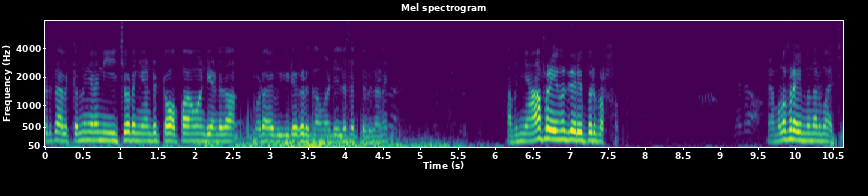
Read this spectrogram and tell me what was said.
ഒരു തലക്കൊന്ന് ഇങ്ങനെ നീച്ചു തുടങ്ങിയാണ്ട് ടോപ്പ് ആകാൻ വേണ്ടിയാണ്ട് ഇവിടെ വീഡിയോ ഒക്കെ എടുക്കാൻ വേണ്ടിയുള്ള സെറ്റപ്പിലാണ് അപ്പം ഞാൻ ഫ്രെയിം കയറിയപ്പോൾ ഒരു പ്രശ്നം. നമ്മളെ ഫ്രെയിം എന്നാണ് മാറ്റി.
